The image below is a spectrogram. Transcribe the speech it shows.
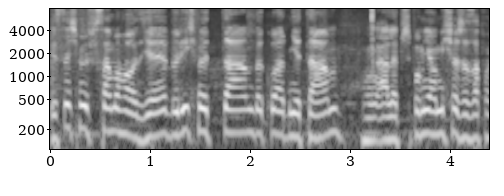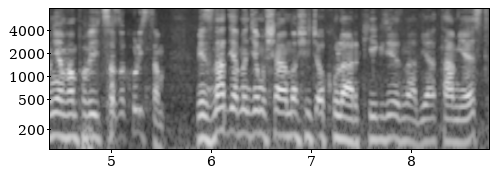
Jesteśmy już w samochodzie, byliśmy tam, dokładnie tam, ale przypomniało mi się, że zapomniałem Wam powiedzieć co z okulistą. Więc Nadia będzie musiała nosić okularki. Gdzie jest Nadia? Tam jest.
